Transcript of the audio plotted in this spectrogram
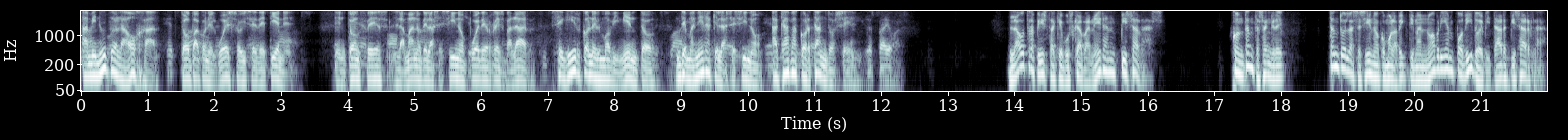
a menudo la hoja topa con el hueso y se detiene. Entonces, la mano del asesino puede resbalar, seguir con el movimiento, de manera que el asesino acaba cortándose. La otra pista que buscaban eran pisadas. Con tanta sangre, tanto el asesino como la víctima no habrían podido evitar pisarla.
